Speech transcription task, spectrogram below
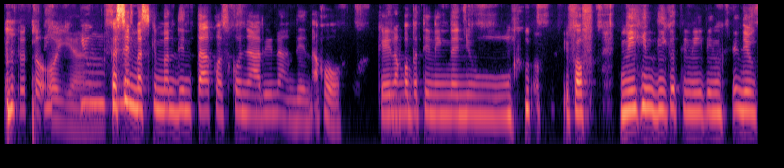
Totoo yan. Yung Kasi maski man din takos, kunyari lang din ako. Kailan ko ba tiningnan yung, if of, ni, hindi ko tinitingnan yung,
